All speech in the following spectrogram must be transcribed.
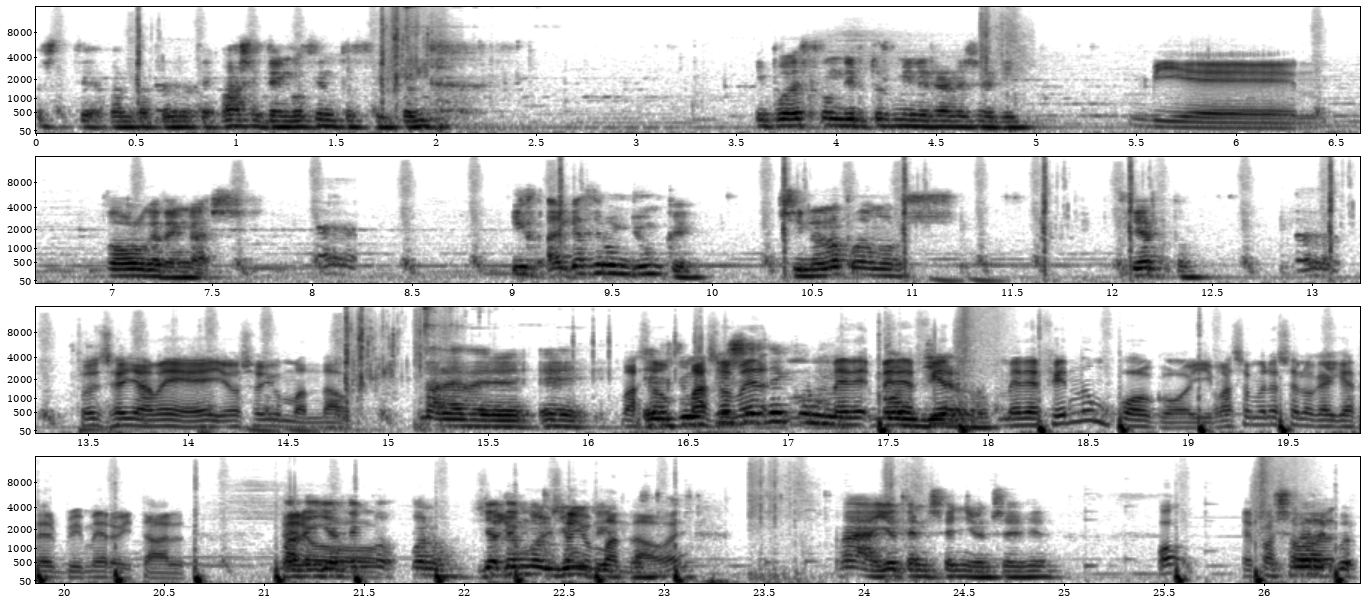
Hostia, cuánta piedra tengo. Ah, sí, tengo 150. y puedes fundir tus minerales aquí. Bien. Todo lo que tengas. Y hay que hacer un yunque. Si no, no podemos. Cierto. Tú enséñame, eh. Yo soy un mandado. Vale, a ver, eh. Más o, más menos con- me, de- me con defiendo, me defiendo un poco y más o menos sé lo que hay que hacer primero y tal. Vale, ya tengo. Bueno, ya soy tengo el soy un mandado, ¿eh? Ah, yo te enseño enseguida. Oh, he pasado, Vale, pues,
